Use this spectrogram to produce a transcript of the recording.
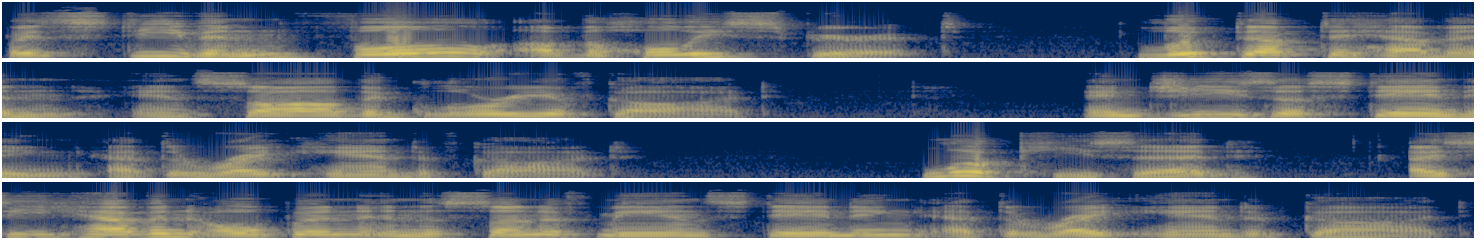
But Stephen, full of the Holy Spirit, looked up to heaven and saw the glory of God, and Jesus standing at the right hand of God. Look, he said, I see heaven open and the Son of Man standing at the right hand of God.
